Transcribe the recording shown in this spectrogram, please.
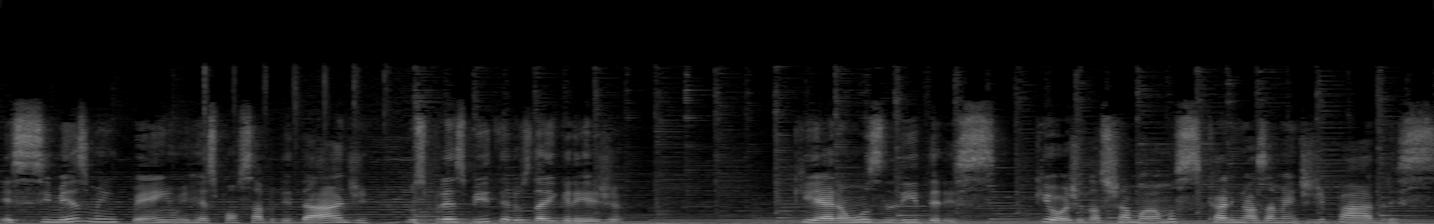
esse mesmo empenho e responsabilidade nos presbíteros da igreja, que eram os líderes, que hoje nós chamamos carinhosamente de padres.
